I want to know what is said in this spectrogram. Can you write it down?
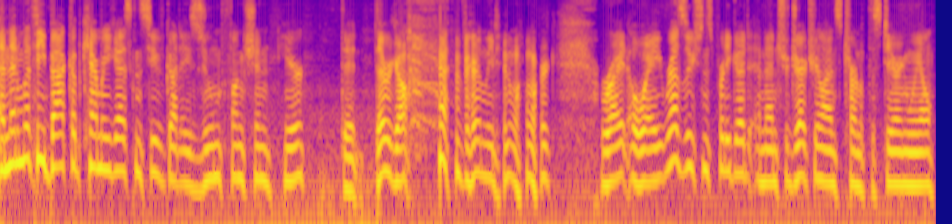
And then with the backup camera, you guys can see we've got a zoom function here that, there we go, apparently didn't want to work right away. Resolution's pretty good, and then trajectory lines turn with the steering wheel.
